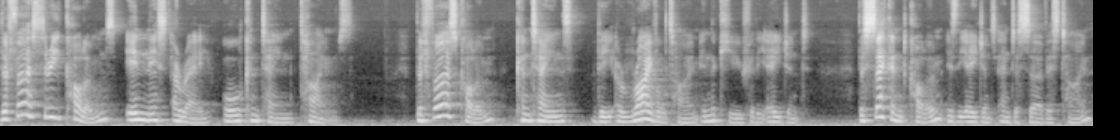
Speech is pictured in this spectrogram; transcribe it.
The first three columns in this array all contain times. The first column contains the arrival time in the queue for the agent. The second column is the agent's enter service time,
